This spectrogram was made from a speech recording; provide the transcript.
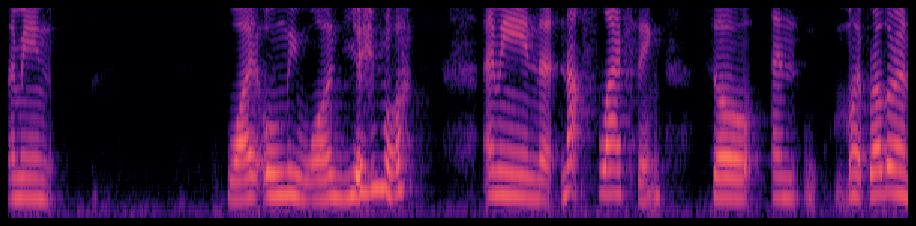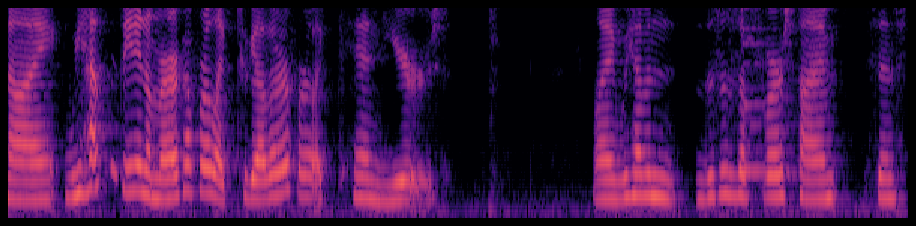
I mean, why only one? Yay mods. I mean, not flexing. So, and my brother and I, we haven't been in America for like together for like 10 years. Like, we haven't, this is the first time since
